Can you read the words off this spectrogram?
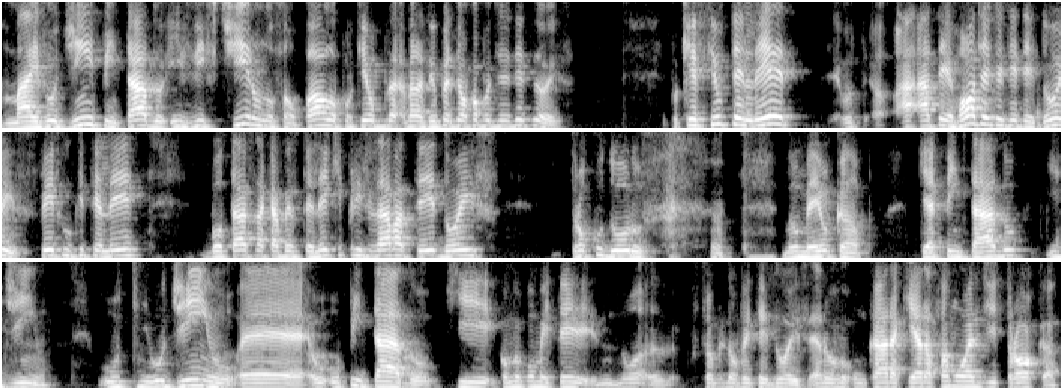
mas o Dinho e Pintado existiram no São Paulo porque o Brasil perdeu a Copa de 82. Porque se o Tele. A, a derrota de 82 fez com que o Tele botasse na cabeça do Tele que precisava ter dois tronco duros no meio-campo, que é Pintado e Dinho. O, o Dinho, é, o, o, Pintado, que, como eu comentei no, sobre 92, era um cara que era só moeda de troca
